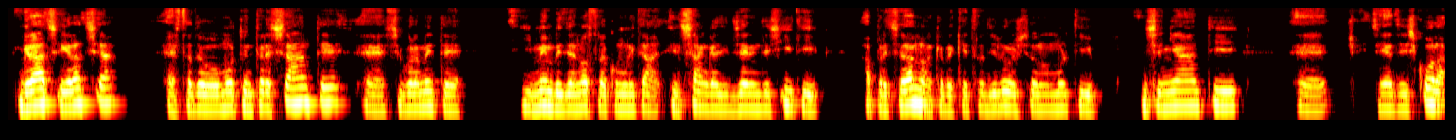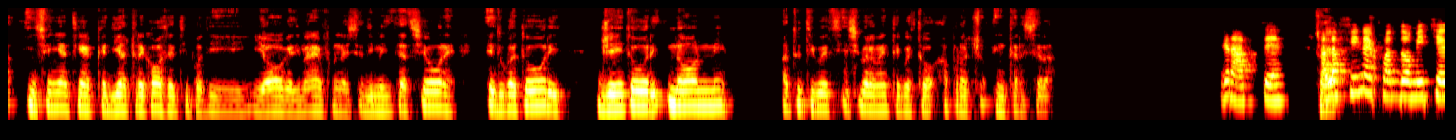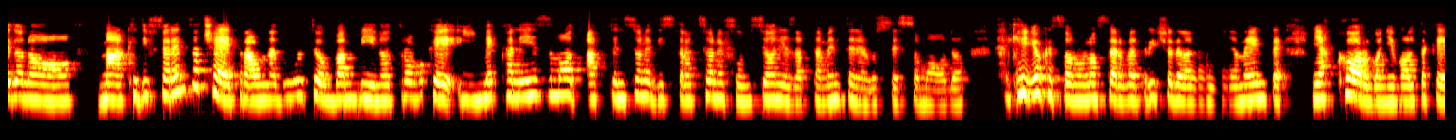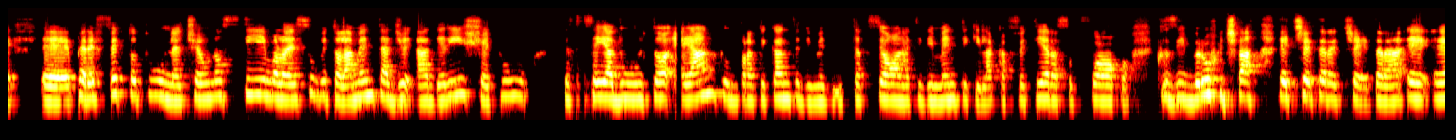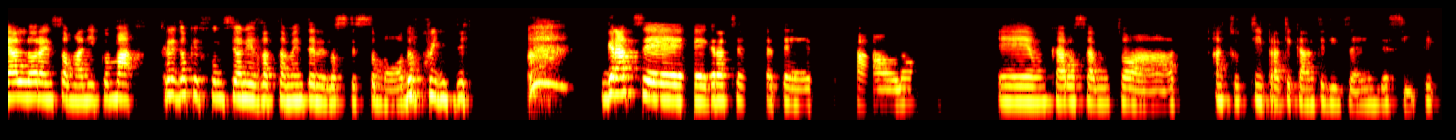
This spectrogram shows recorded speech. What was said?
Grazie, grazie. È stato molto interessante. Eh, sicuramente i membri della nostra comunità, il Sangha di Zen in the City, apprezzeranno anche perché tra di loro ci sono molti insegnanti, eh, cioè insegnanti di scuola, insegnanti anche di altre cose, tipo di yoga, di mindfulness, di meditazione, educatori, genitori, nonni, a tutti questi sicuramente questo approccio interesserà. Grazie. Ciao. Alla fine quando mi chiedono ma che differenza c'è tra un adulto e un bambino, trovo che il meccanismo attenzione e distrazione funzioni esattamente nello stesso modo. Perché io che sono un'osservatrice della mia mente mi accorgo ogni volta che eh, per effetto tunnel c'è uno stimolo e subito la mente aderisce, tu che sei adulto e anche un praticante di meditazione, ti dimentichi la caffettiera sul fuoco, così brucia, eccetera, eccetera. E, e allora, insomma, dico, ma credo che funzioni esattamente nello stesso modo, quindi grazie, grazie a te Paolo e un caro saluto a, a tutti i praticanti di Zen in the City.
